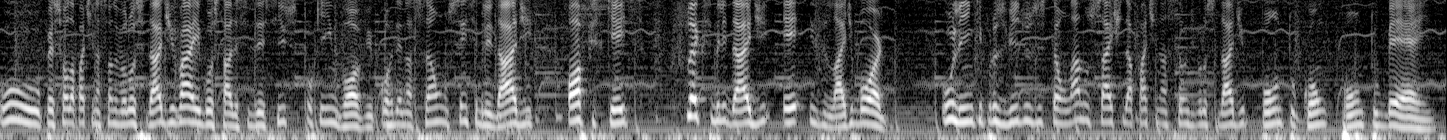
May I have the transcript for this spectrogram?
O pessoal da patinação de velocidade vai gostar desse exercício porque envolve coordenação, sensibilidade, off-skates, flexibilidade e slideboard. O link para os vídeos estão lá no site da patinaçãodevelocidade.com.br.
